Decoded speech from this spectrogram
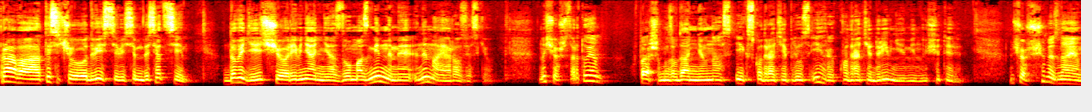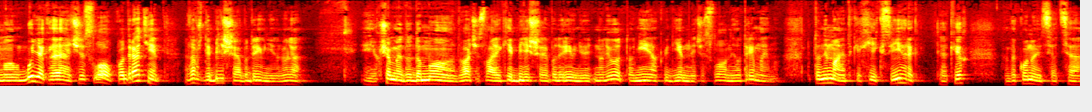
Вправа 1287. Доведіть, що рівняння з двома змінними не має розв'язків. Ну що ж, стартуємо. В першому завданні у нас х в квадраті плюс y в квадраті дорівнює мінус 4. Ну що ж, що ми знаємо? Будь-яке число в квадраті завжди більше або дорівнює нуля. І якщо ми додамо два числа, які більше або дорівнюють нулю, то ніяк від'ємне число не отримаємо. Тобто немає таких х і y, для яких виконується ця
